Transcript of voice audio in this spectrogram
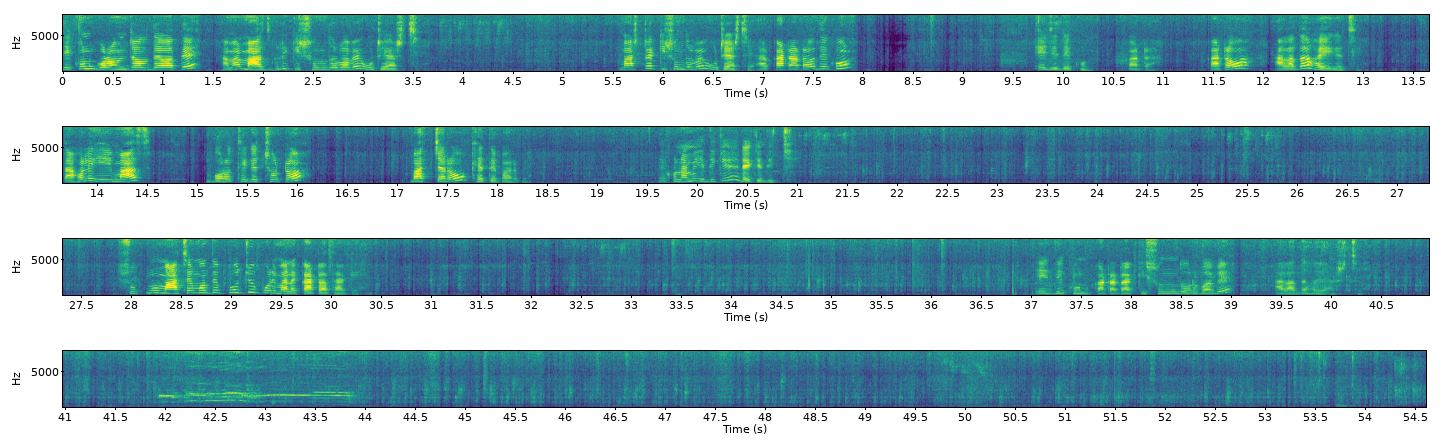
দেখুন, গরম জল দেওয়াতে আমার মাছগুলি কি সুন্দরভাবে উঠে আসছে। মাছটা কি সুন্দরভাবে উঠে আসছে। আর কাঁটাটাও দেখুন, এই যে দেখুন, কাঁটা। কাঁটাও আলাদা হয়ে গেছে। তাহলে এই মাছ বড় থেকে ছোট বাচ্চারাও খেতে পারবে। এখন আমি এদিকে রেখে দিচ্ছি। শুকনো মাছের মধ্যে প্রচুর পরিমাণে কাটা থাকে। এই দেখুন, কাটাটা কি সুন্দরভাবে আলাদা হয়ে আসছে।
